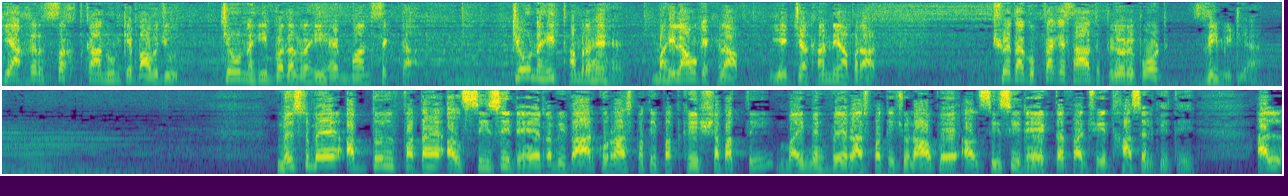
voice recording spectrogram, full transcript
कि आखिर सख्त कानून के बावजूद क्यों नहीं बदल रही है मानसिकता? क्यों नहीं थम रहे हैं महिलाओं के खिलाफ ये जघन्य अपराध? श्वेता गुप्ता के साथ ब्यूरो रिपोर्ट, जी मीडिया। मिस्र में अब्दुल फतेह अल सीसी ने रविवार को राष्ट्रपति पद की शपथ ली। मई में हुए राष्ट्रपति चुनाव में अल सीसी ने एक तरफा जीत हासिल की थी। अल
